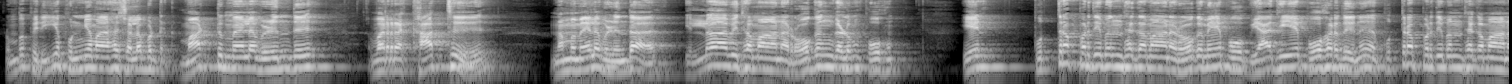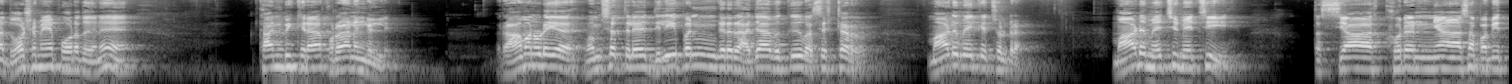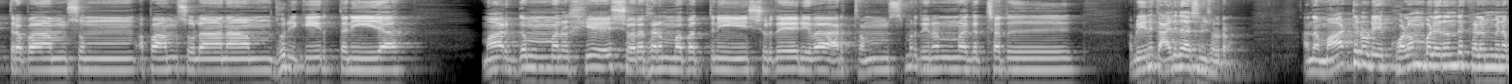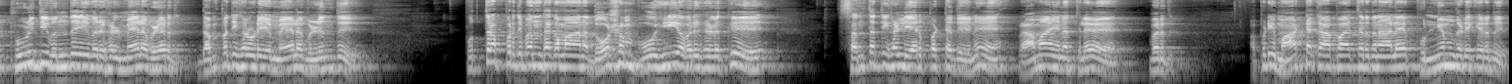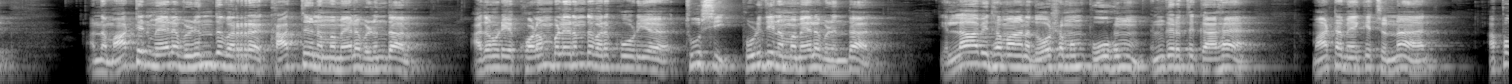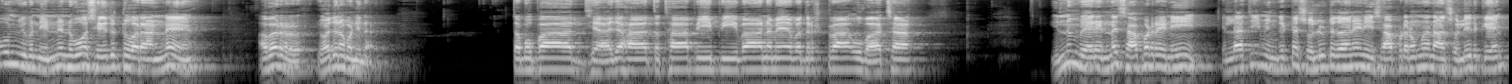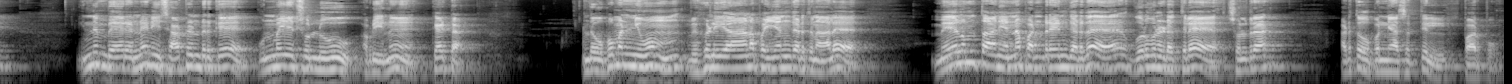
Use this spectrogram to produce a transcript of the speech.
ரொம்ப பெரிய புண்ணியமாக சொல்லப்பட்டிருக்கு. மாட்டு மேலே விழுந்து வர்ற காற்று நம்ம மேலே விழுந்தால் எல்லா விதமான ரோகங்களும் போகும். ஏன்? புத்திர பிரதிபந்தகமான ரோகமே போ வியாதியே போகிறதுன்னு புத்திர பிரதிபந்தகமான தோஷமே போகிறதுன்னு காண்பிக்கிறா புராணங்களில். ராமனுடைய வம்சத்தில் திலீபன்கிற ராஜாவுக்கு வசிஷ்டர் மாடு மேய்க்க சொல்கிறார் மாடு மேய்ச்சி மேய்ச்சி தஸ்யாஹுரன்யாச பவித்ரபாம்சும் அபாம்சுலானாம் துரிகீர்த்தனீய மார்க்கம் மனுஷ்யேஸ்வரதர்ம பத்னி ஸ்ருதேரிவ அர்த்தம் ஸ்மிருதிரன்மகச்சது அப்படின்னு காளிதாசன் சொல்கிறான் அந்த மாட்டினுடைய குழம்பிலிருந்து கிளம்பின புழுதி வந்து இவர்கள் மேலே விழருது. தம்பதிகளுடைய மேலே விழுந்து புத்திர பிரதிபந்தகமான தோஷம் போகி அவர்களுக்கு சந்ததிகள் ஏற்பட்டதுன்னு ராமாயணத்தில் வருது. அப்படி மாட்டை காப்பாற்றுறதுனால புண்ணியம் கிடைக்கிறது. அந்த மாட்டின் மேலே விழுந்து வர்ற காற்று நம்ம மேலே விழுந்தாலும் அதனுடைய குழம்பிலிருந்து வரக்கூடிய தூசி புழுதி நம்ம மேலே விழுந்தால் எல்லா விதமான தோஷமும் போகும் என்கிறதுக்காக மாட்டை மேய்க்க சொன்னால் அப்பவும் இவன் என்னென்னவோ செய்துட்டு வரான்னு அவர் யோஜனை பண்ணினார். தமுபாத்தியாய ததாபி பீவானமேவ திருஷ்டுவா உவாச்சா. இன்னும் வேற என்ன சாப்பிட்றே நீ? எல்லாத்தையும் எங்கிட்ட சொல்லிட்டு தானே நீ சாப்பிடணும்னு நான் சொல்லியிருக்கேன். இன்னும் வேற என்ன நீ சாப்பிட்டுருக்க? உண்மையை சொல்லு அப்படின்னு கேட்டார். இந்த உபமன்யுவும் வெகுளியான பையன்கிறதுனால மேலும் தான் என்ன பண்ணுறேங்கிறத குருவனிடத்தில் சொல்கிறார் அடுத்த உபன்யாசத்தில் பார்ப்போம்.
